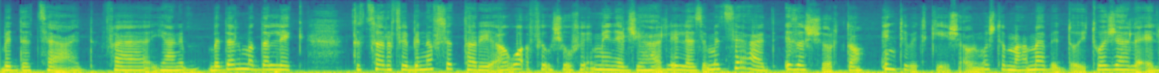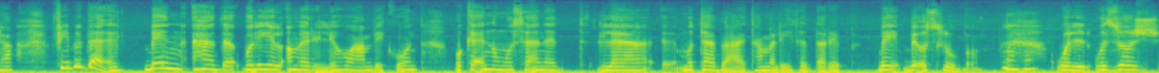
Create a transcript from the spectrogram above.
بدها تساعد. فيعني بدل ما تضلك تتصرفي بنفس الطريقة وقفي وشوفي مين الجهة اللي لازم تساعد. إذا الشرطة أنت بتكيش أو المجتمع ما بده يتوجه لإلها. في بدائل بين هذا ولي الأمر اللي هو عم بيكون وكأنه مساند لمتابعة عملية الضرب بأسلوبه. وال- والزوج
